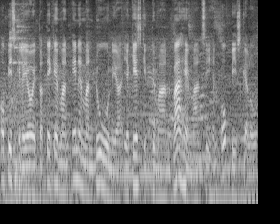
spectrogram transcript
opiskelijoita tekemään enemmän duunia ja keskittymään vähemmän siihen opiskeluun?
